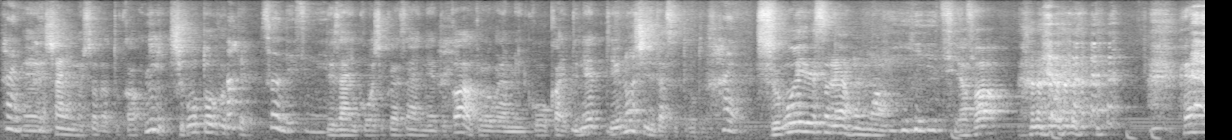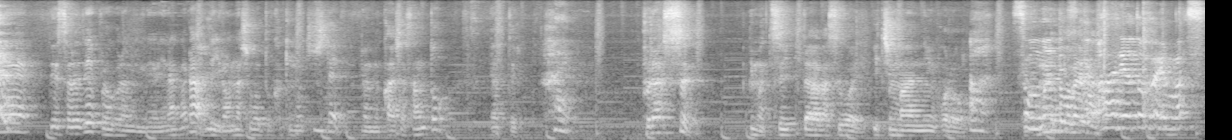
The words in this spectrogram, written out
はい、えー、社員の人だとかに仕事を振ってそうですね。デザインこうしてくださいねとかプログラミングこう書いてねっていうのを指示出すってことです、はい、すごいですねほんま。いいですやば。へえでそれでプログラミングやりながらでいろんな仕事を掛け持ちしていろんな会社さんとやってる。はい。プラス今ツイッターがすごい1万人フォロー。あそうなんです。ありがとうございます。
